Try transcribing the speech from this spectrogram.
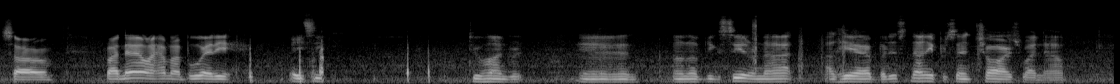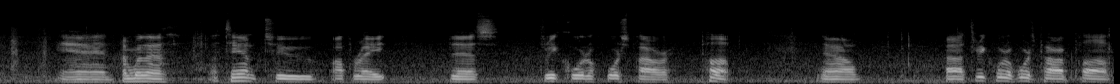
So right now I have my Bluetti AC200 and I don't know if you can see it or not out here, but it's 90% charged right now and I'm going to attempt to operate this three-quarter horsepower pump. Now, three-quarter horsepower pump,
